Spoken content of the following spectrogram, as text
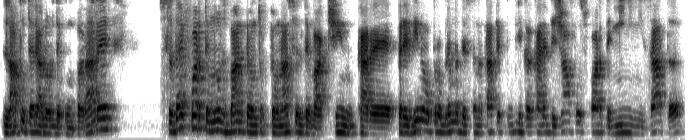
la puterea lor de cumpărare, să dai foarte mulți bani pentru, pe un astfel de vaccin care previne o problemă de sănătate publică care deja a fost foarte minimizată,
